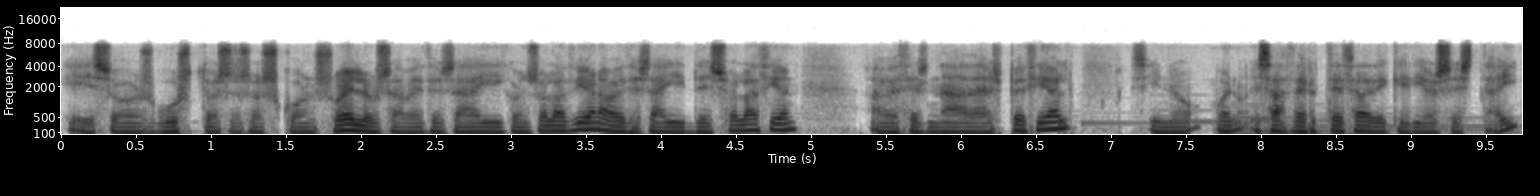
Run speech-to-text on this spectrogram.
esos gustos, esos consuelos. A veces hay consolación, a veces hay desolación, a veces nada especial, sino, bueno, esa certeza de que Dios está ahí.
